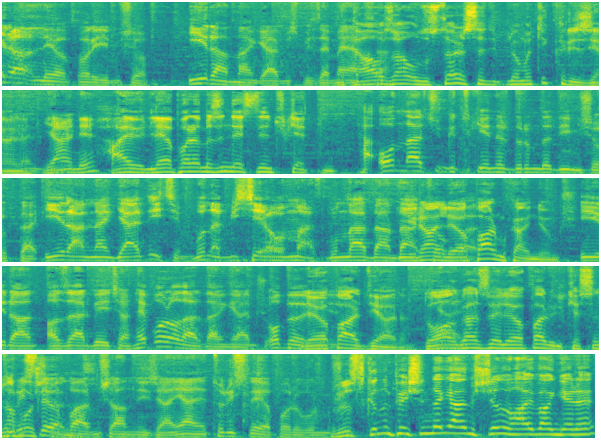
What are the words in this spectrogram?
İran leoparıymış o. İran'dan gelmiş bize meğerse. Daha o zaman uluslararası diplomatik kriz yani. Yani Hayır leoparamızın neslini tükettin. Ha, onlar çünkü tükenir durumda değilmiş Oktay. İran'dan geldiği için buna bir şey olmaz. Bunlardan daha İran çok leopar var. mı kaynıyormuş? İran, Azerbaycan hep oralardan gelmiş. O bölge. Leopar diyarı. Doğalgaz ve leopar ülkesine hoş Turist leoparmış anlayacaksın. Yani turist leoparı vurmuş. Rızkının peşinde gelmiş canım hayvan gene.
